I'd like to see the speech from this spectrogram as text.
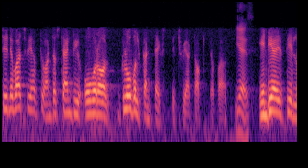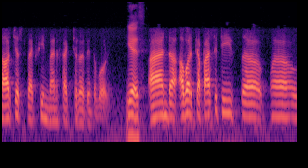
Srinivas, we have to understand the overall global context which we are talking about. Yes. India is the largest vaccine manufacturer in the world. Yes. And uh, our capacities uh, uh,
